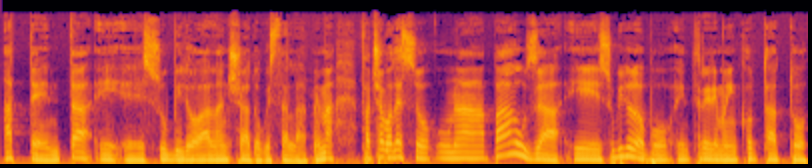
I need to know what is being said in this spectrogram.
attenta e eh, subito ha lanciato questo allarme. Ma facciamo adesso una pausa e subito dopo entreremo in contatto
